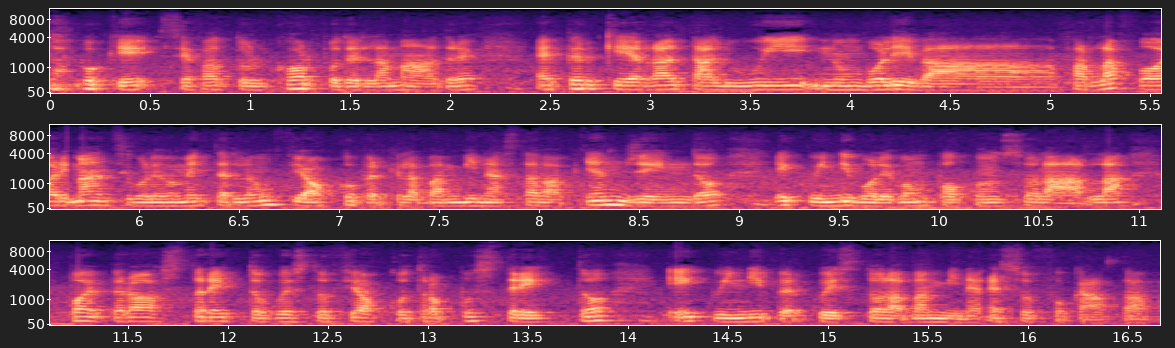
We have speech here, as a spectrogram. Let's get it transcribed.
dopo che si è fatto il corpo della madre è perché in realtà lui non voleva farla fuori ma anzi voleva metterle un fiocco perché la bambina stava piangendo e quindi voleva un po' consolarla. Poi però ha stretto questo fiocco troppo stretto e quindi per questo la bambina è soffocata.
